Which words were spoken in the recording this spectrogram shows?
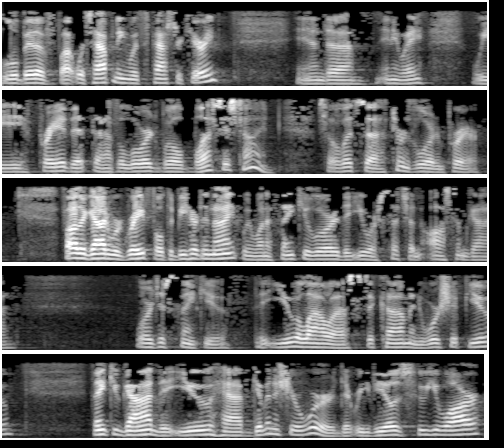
little bit of about what's happening with Pastor Kerry. And uh, anyway, we pray that uh, the Lord will bless his time. So let's uh, turn to the Lord in prayer. Father God, we're grateful to be here tonight. We want to thank you, Lord, that you are such an awesome God. Lord, just thank you that you allow us to come and worship you. Thank you, God, that you have given us your word that reveals who you are,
